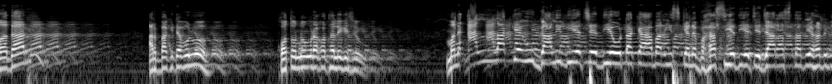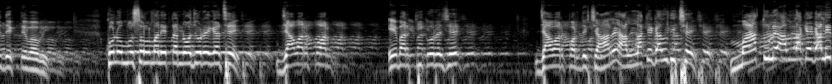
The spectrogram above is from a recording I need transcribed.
মাদার, আর বাকিটা বলব? কত নোংরা কথা লিখেছে। আল্লাহকে ও গালি দিয়েছে, দিয়ে ওটাকে আবার স্ক্যানে ভাসিয়ে দিয়েছে, যা রাস্তা দিয়ে হাঁটবি দেখতে পাবে। কোন মুসলমান এটা নজরে গেছে, যাওয়ার পর এবার কি করেছে? যাওয়ার পর দেখছে, আরে আল্লাহকে গাল দিচ্ছে, মা তুলে আল্লাহকে গালি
